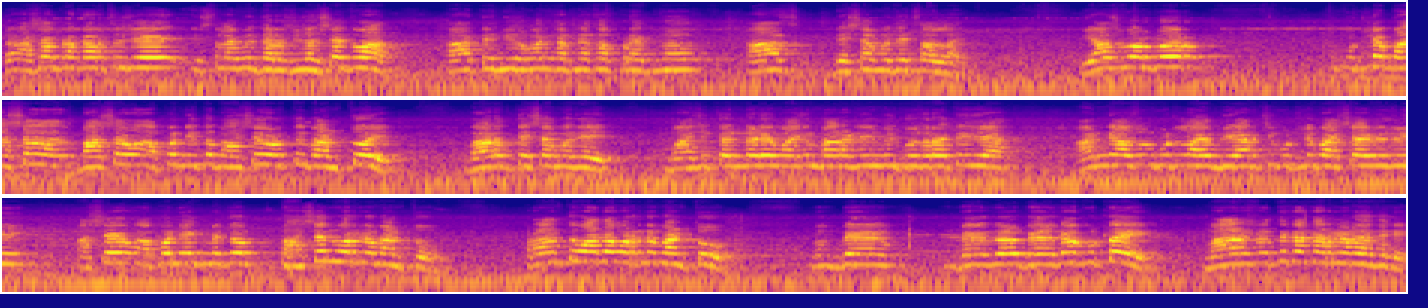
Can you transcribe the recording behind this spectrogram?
तर अशा प्रकारचं जे इस्लामी दहश- दहशतवाद हा ते निर्माण करण्याचा प्रयत्न आज देशामध्ये चालला आहे याचबरोबर कुठल्या भाषा भाषा आपण इथं भाषेवरती बांधतोय भारत देशामध्ये. माझी कन्नड आहे माझी मराठी मी गुजराती आहे. अन्य अजून कुठला आहे? बिहारची कुठली भाषा आहे वेगळी? असे आपण एकमेक भाषांवरनं बांधतो. प्रांतवादावरनं बांधतो. मग बे बेळगाव बेळगाव कुठं आहे? महाराष्ट्रात का कर्नाटकात आहे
